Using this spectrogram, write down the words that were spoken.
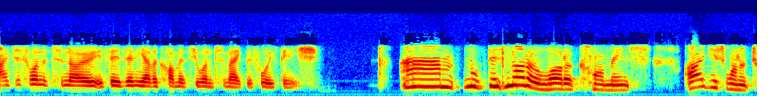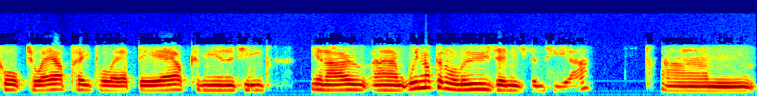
I just wanted to know if there's any other comments you wanted to make before we finish. Um, look, there's not a lot of comments. I just want to talk to our people out there, our community. You know, um, we're not going to lose anything here. Um,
